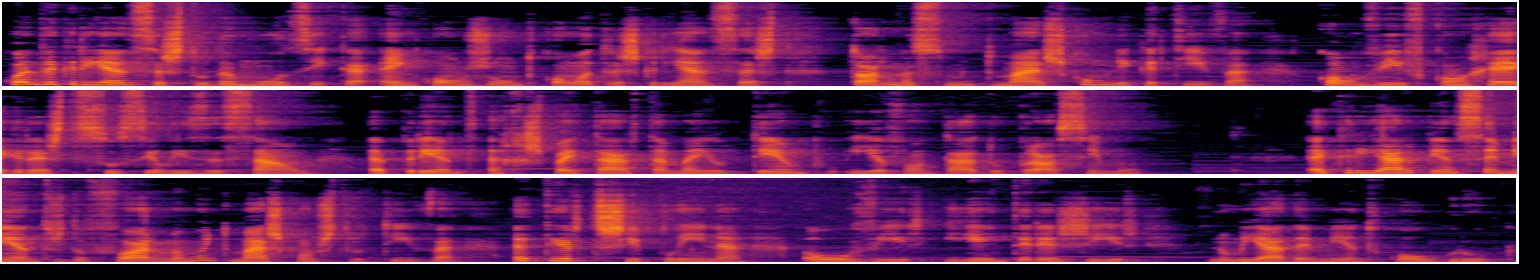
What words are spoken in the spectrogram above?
Quando a criança estuda música em conjunto com outras crianças, torna-se muito mais comunicativa, convive com regras de socialização, aprende a respeitar também o tempo e a vontade do próximo a criar pensamentos de forma muito mais construtiva, a ter disciplina, a ouvir e a interagir, nomeadamente com o grupo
